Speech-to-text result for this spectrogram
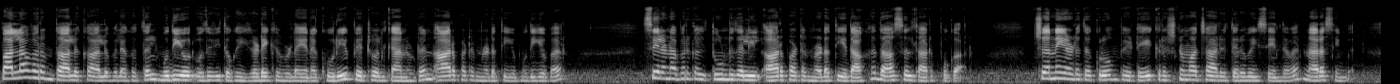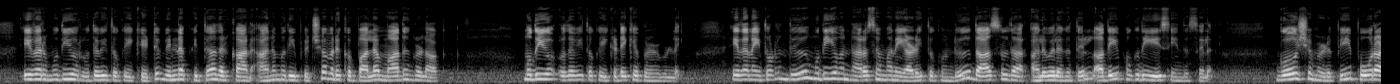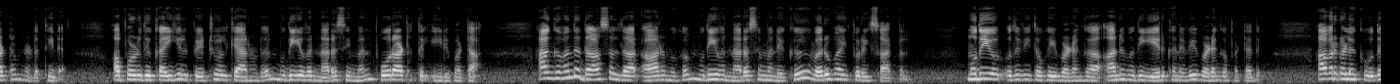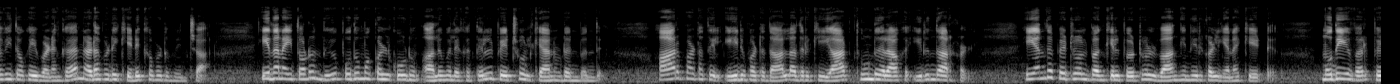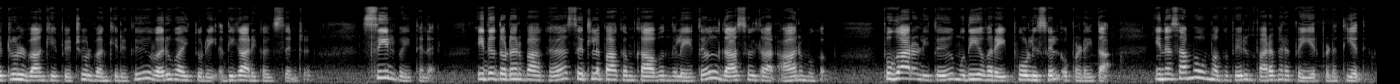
பல்லாவரம் தாலுகா அலுவலகத்தில் முதியோர் உதவித்தொகை கிடைக்கவில்லை என கூறி பெட்ரோல் கேனுடன் ஆர்ப்பாட்டம் நடத்திய முதியவர். சில நபர்கள் தூண்டுதலில் ஆர்ப்பாட்டம் நடத்தியதாக தாசில்தார் புகார். சென்னை அடுத்த குரோம்பேட்டை கிருஷ்ணமாச்சாரி தெருவை சேர்ந்தவர் நரசிம்மன். இவர் முதியோர் உதவித்தொகை கேட்டு விண்ணப்பித்து அதற்கான அனுமதி பெற்று அவருக்கு பல மாதங்களாக முதியோர் உதவித்தொகை கிடைக்கப்பெறவில்லை. இதனைத் தொடர்ந்து முதியவன் நரசிம்மனை அழைத்துக் கொண்டு தாசில்தார் அலுவலகத்தில் அதே பகுதியை சேர்ந்த சிலர். கோஷம் எழுப்பி போராட்டம் நடத்தினர். அப்பொழுது கையில் பெட்ரோல் கேனுடன் முதியவர் நரசிம்மன் போராட்டத்தில் ஈடுபட்டார். அங்கு வந்த தாசில்தார் ஆறுமுகம் முதியவர் நரசிம்மனுக்கு வருவாய்த்துறை சார்பில். முதியோர் உதவித்தொகை வழங்க அனுமதி ஏற்கனவே வழங்கப்பட்டது. அவர்களுக்கு உதவித்தொகை வழங்க நடவடிக்கை எடுக்கப்படும் என்றார். இதனைத் தொடர்ந்து பொதுமக்கள் கூடும் அலுவலகத்தில் பெட்ரோல் கேனுடன் வந்து ஆர்ப்பாட்டத்தில் ஈடுபட்டதால் அதற்கு யார் தூண்டுதலாக இருந்தார்கள்? எந்த பெட்ரோல் பங்கில் பெட்ரோல் வாங்கினீர்கள் என கேட்டு முதியவர் பெட்ரோல் வாங்கிய பெட்ரோல் பங்கிற்கு வருவாய்த்துறை அதிகாரிகள் சென்று சீல் வைத்தனர். இது தொடர்பாக சிட்லப்பாக்கம் காவல் நிலையத்தில் தாசில்தார் ஆறுமுகம் புகார் அளித்து முதியவரை போலீசில் ஒப்படைத்தார். இந்த சம்பவம் அங்கு பெரும் பரபரப்பை ஏற்படுத்தியது.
